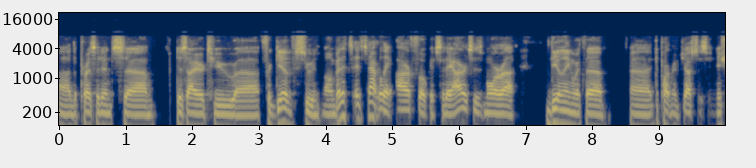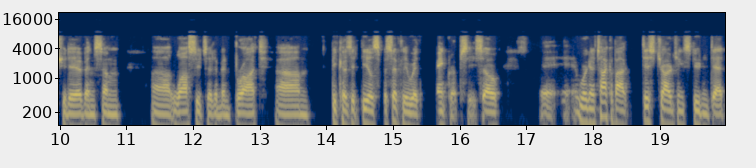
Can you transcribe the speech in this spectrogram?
uh, the president's um, desire to uh, forgive student loan, but it's it's not really our focus today. Ours is more uh, dealing with a, a, Department of Justice initiative and some uh, lawsuits that have been brought um, because it deals specifically with bankruptcy. So uh, we're going to talk about discharging student debt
